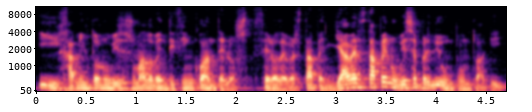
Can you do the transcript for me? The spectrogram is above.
y Hamilton hubiese sumado 25 ante los 0 de Verstappen. Ya Verstappen hubiese perdido un punto aquí.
